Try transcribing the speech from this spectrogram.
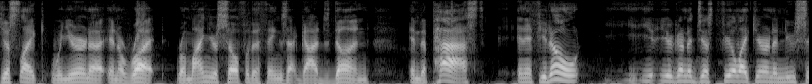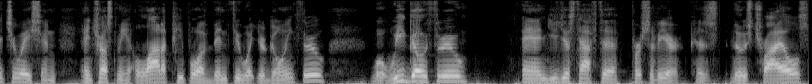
Just like when you're in a in a rut, remind yourself of the things that God's done in the past. And if you don't, you're going to just feel like you're in a new situation. And trust me, a lot of people have been through what you're going through, what we go through, and you just have to persevere because those trials,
